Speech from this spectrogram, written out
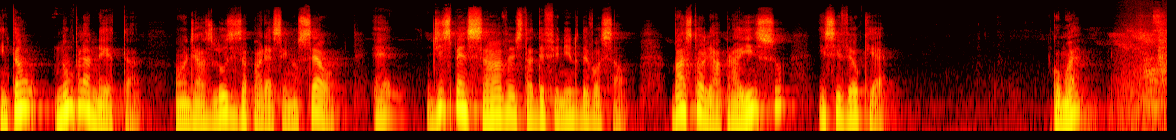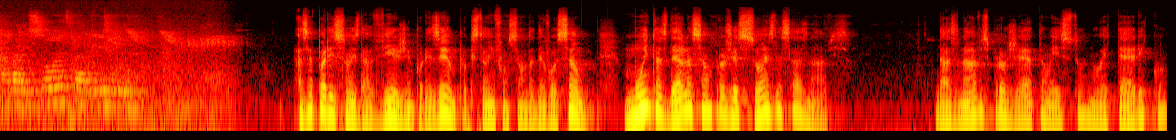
Então, num planeta onde as luzes aparecem no céu, é dispensável estar definindo devoção. Basta olhar para isso e se ver o que é. Como é? As aparições da Virgem, por exemplo, que estão em função da devoção, muitas delas são projeções dessas naves. Das naves projetam isto no etérico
